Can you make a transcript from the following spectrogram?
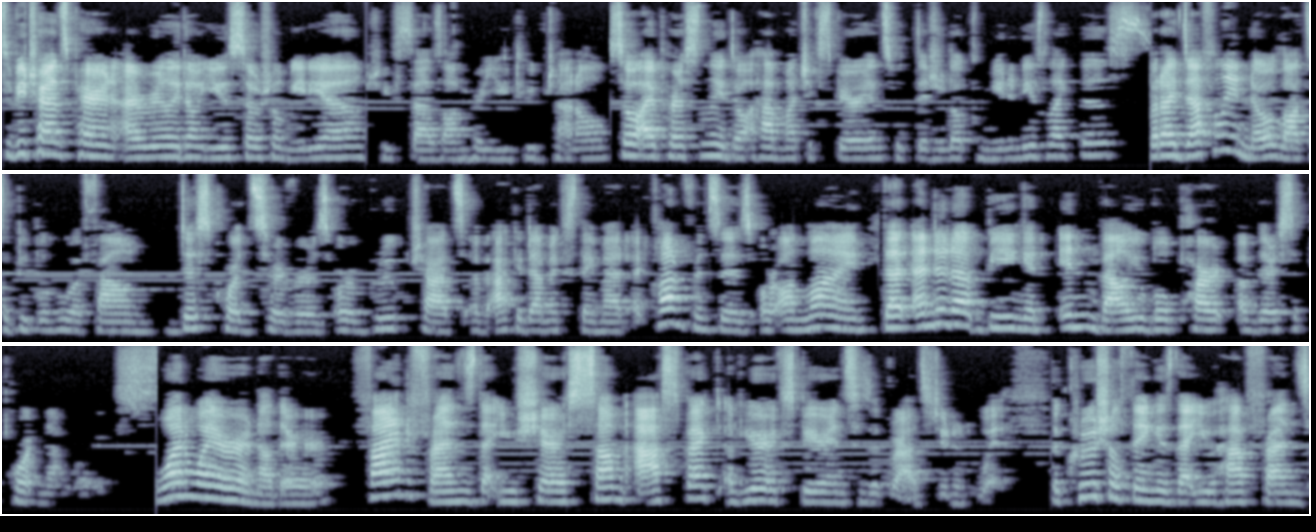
to be transparent, I really don't use social media, she says on her YouTube channel. So I personally don't have much experience with digital communities like this, but I definitely know lots of people who have found Discord servers or group chats of academics they met at conferences or online that ended up being an invaluable part of their support networks. One way or another, find friends that you share some aspect of your experience as a grad student with. The crucial thing is that you have friends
